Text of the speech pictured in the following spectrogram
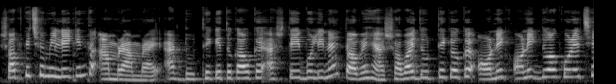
সব কিছু মিলিয়ে কিন্তু আমরা আমরাই। আর দূর থেকে তো কাউকে আসতেই বলি নাই। তবে হ্যাঁ সবাই দূর থেকে ওকে অনেক অনেক দোয়া করেছে।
